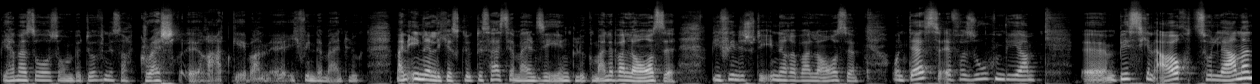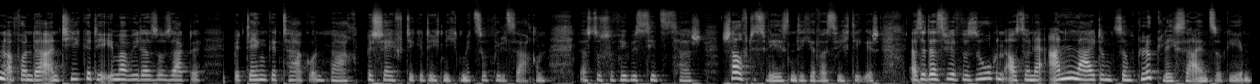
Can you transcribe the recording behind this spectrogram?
Wir haben ja so, so ein Bedürfnis nach Crash-Ratgebern. Ich finde mein Glück, mein innerliches Glück, das heißt ja mein Seelenglück, meine Balance. Wie findest du die innere Balance? Und das äh, versuchen wir äh, ein bisschen auch zu lernen von der Antike, die immer wieder so sagte, bedenke Tag und Nacht, beschäftige dich nicht mit so viel Sachen, dass du so viel Besitz hast. Schau auf das Wesentliche, was wichtig ist. Also, dass wir versuchen, auch so eine Anleitung zum Glücklichsein zu geben,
